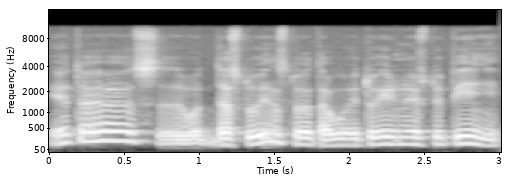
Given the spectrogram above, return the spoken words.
Это вот, достоинство того и той или иной ступени.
